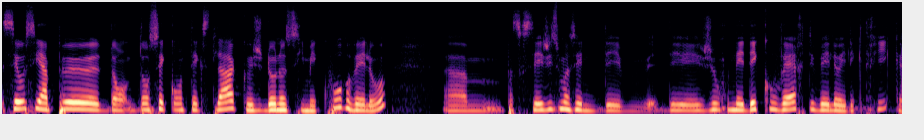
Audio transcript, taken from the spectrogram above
c'est aussi un peu dans, ces contextes-là que je donne aussi mes cours vélo. Euh, parce que c'est justement des, des journées découvertes du vélo électrique.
